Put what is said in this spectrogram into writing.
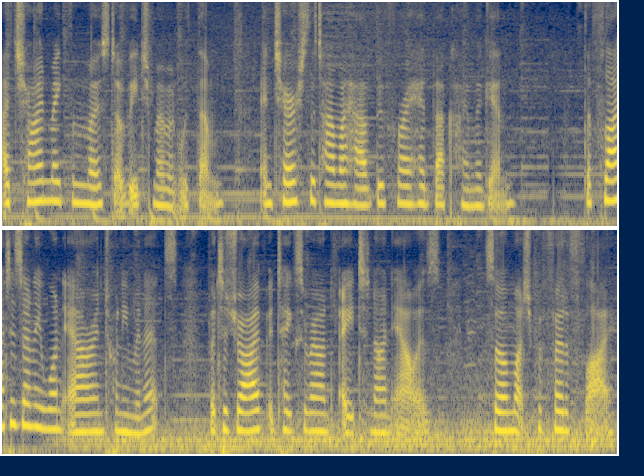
I try and make the most of each moment with them and cherish the time I have before I head back home again. The flight is only 1 hour and 20 minutes, but to drive it takes around 8 to 9 hours, so I much prefer to fly.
